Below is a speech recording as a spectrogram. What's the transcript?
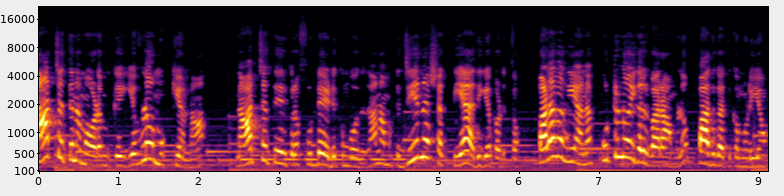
நார்ச்சத்து நம்ம உடம்புக்கு எவ்வளவு முக்கியம்னா நார்ச்சத்து இருக்கிற ஃபுட்டை எடுக்கும்போது தான் நமக்கு ஜீரண சக்தியை அதிகப்படுத்தும். பல வகையான புற்றுநோய்கள் வராமலும் பாதுகாத்துக்க முடியும்.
